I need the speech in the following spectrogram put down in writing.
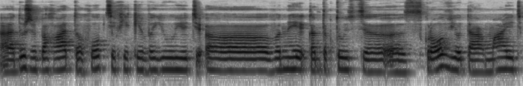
е, дуже багато хлопців, які воюють, е, вони контактують е, з кров'ю та мають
